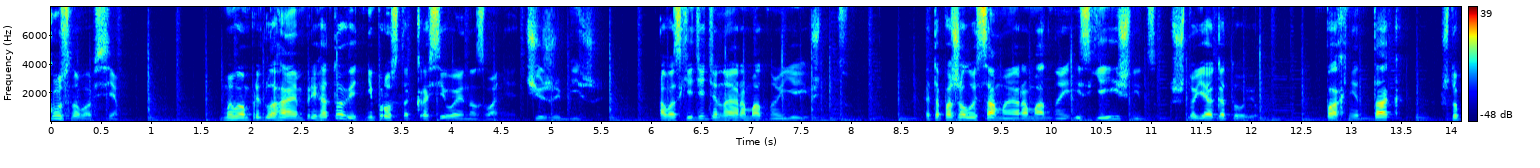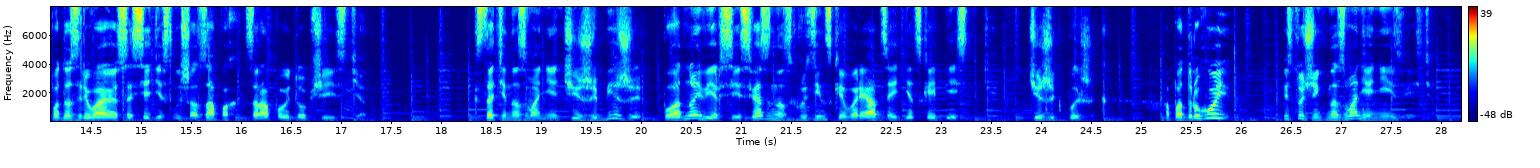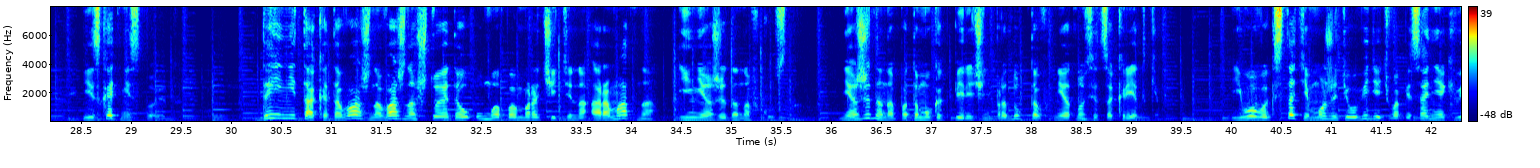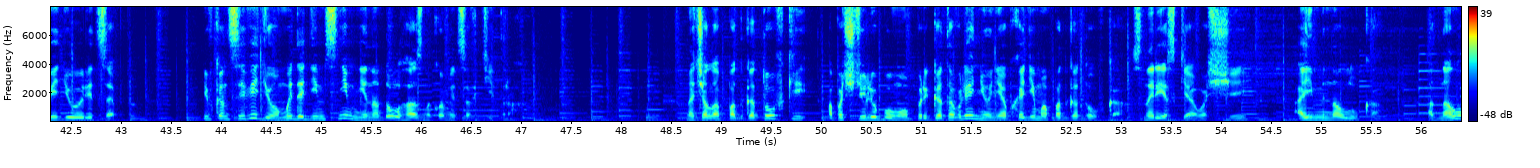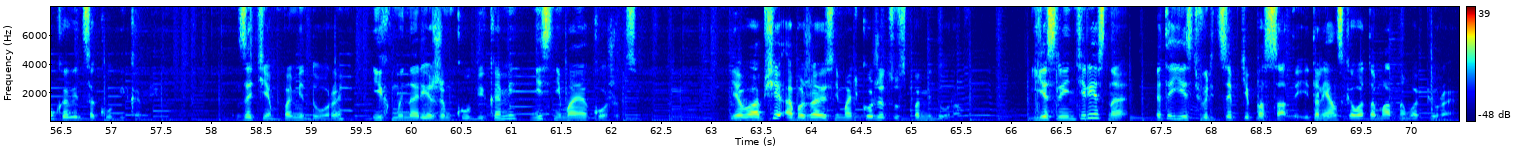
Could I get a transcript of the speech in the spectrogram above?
Вкусного всем! Мы вам предлагаем приготовить не просто красивое название чижи-бижи, а восхитительно ароматную яичницу. Это, пожалуй, самая ароматная из яичниц, что я готовил. Пахнет так, что, подозреваю, соседи, слыша запах, царапают общие стены. Кстати, название чижи-бижи по одной версии связано с грузинской вариацией детской песенки «Чижик-пыжик», а по другой источник названия неизвестен и искать не стоит. Да и не так это важно, важно, что это умопомрачительно ароматно и неожиданно вкусно. Неожиданно, потому как перечень продуктов не относится к редким. Его вы, кстати, можете увидеть в описании к видеорецепту. И в конце видео мы дадим с ним ненадолго ознакомиться в титрах. Начало подготовки, а почти любому приготовлению необходима подготовка с нарезки овощей, а именно лука. Одна луковица кубиками. Затем помидоры, их мы нарежем кубиками, не снимая кожицы. Я вообще обожаю снимать кожицу с помидоров. Если интересно, это есть в рецепте пассаты итальянского томатного пюре.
